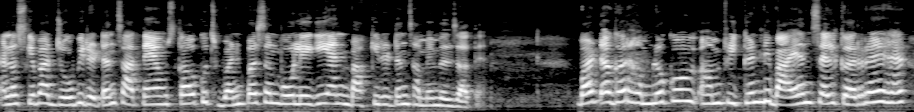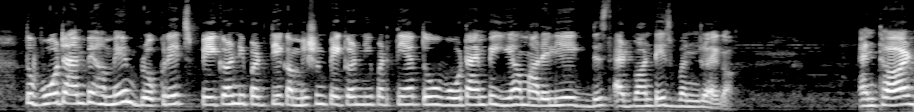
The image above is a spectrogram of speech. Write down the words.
एंड उसके बाद जो भी रिटर्न्स आते हैं, उसका कुछ वन परसेंट वो लेगी एंड बाकी रिटर्न्स हमें मिल जाते हैं। बट अगर हम लोग को, हम फ्रीक्वेंटली बाय एंड सेल कर रहे हैं तो वो टाइम पे हमें ब्रोकरेज पे करनी पड़ती है कमीशन पे करनी पड़ती है तो वो टाइम पे ये हमारे लिए एक डिसएडवांटेज बन जाएगा। एंड थर्ड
